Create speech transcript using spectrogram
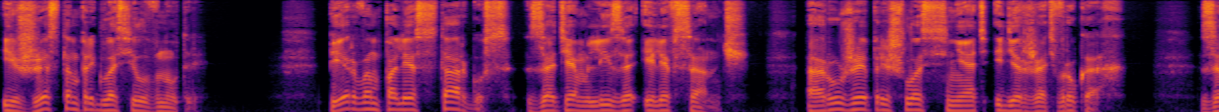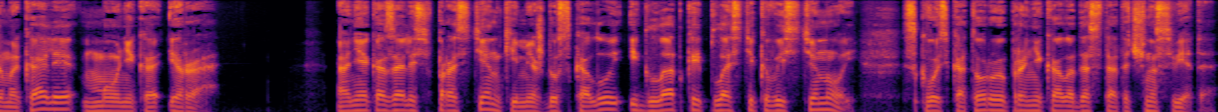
и жестом пригласил внутрь. Первым полез Старгус, затем Лиза и Левсаныч. Оружие пришлось снять и держать в руках. Замыкали Моника и Ра. Они оказались в простенке между скалой и гладкой пластиковой стеной, сквозь которую проникало достаточно света.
